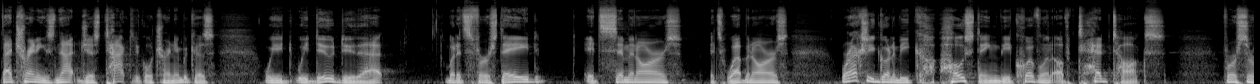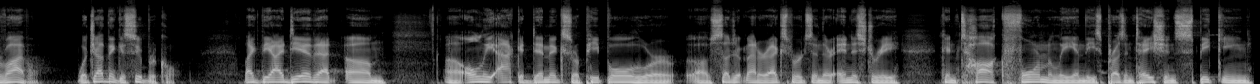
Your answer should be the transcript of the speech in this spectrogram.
That training is not just tactical training because we, we do do that, but it's first aid, it's seminars, it's webinars. We're actually going to be hosting the equivalent of TED Talks for survival, which I think is super cool. Like the idea that um, uh, only academics or people who are uh, subject matter experts in their industry can talk formally in these presentations, speaking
